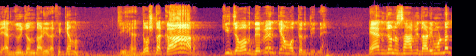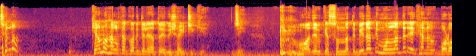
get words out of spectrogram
এক, দুইজন দাঁড়িয়ে রাখে কেন? জি হ্যাঁ দোষটা কার? কি জবাব দেবে কেমতের দিনে? একজন সাহাবি দাড়ি মুন্ডা ছিল? কেন হালকা করে দিলেন এত এই বিষয়টিকে? জি। অজেবকে সন্নাতে বেদাতি মোল্লাদের এখানে বড়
